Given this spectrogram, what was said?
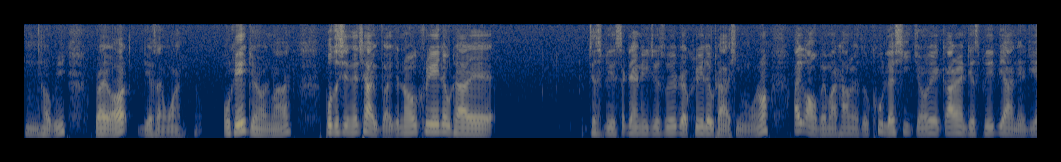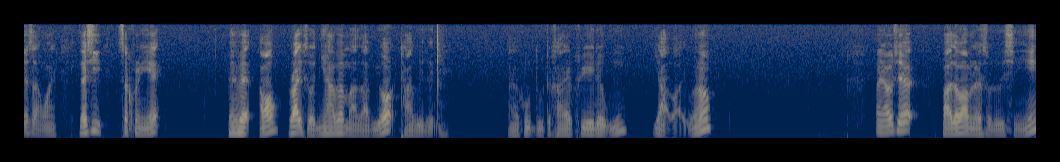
อืมဟုတ်ပြီ right or DSi 1 okay ကျွန်တော်ဒီမှာ position နဲ့ချယူသွားကျွန်တော် create လုပ်ထားတဲ့ display secondary display အတွက် create လုပ်ထားရှိမှာပေါ့နော်အဲ့ကောင်ဘယ်မှာထားမလဲဆိုခုလက်ရှိကျွန်တော်ရဲ့ current display ပြနေ DSi 1 လက်ရှိ screen ရဲ့ဘယ်ဘက်အောင် right ဆိုညာဘက်မှာလာပြီးတော့ထားပေးလိမ့်မယ်အခုသူတခါလေး create လုပ်ပြီးရသွားပြီပေါ့နော်အဲနောက်ချက်ဘာလုပ်ရမလဲဆိုလို့ရှိရင်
